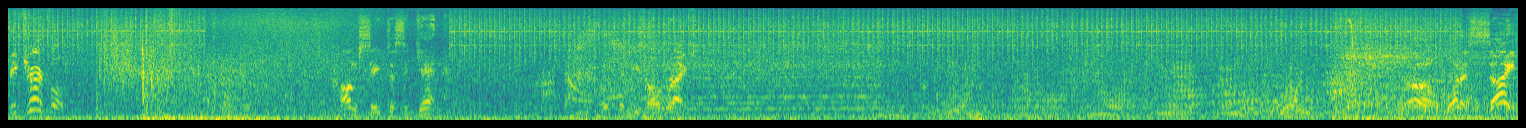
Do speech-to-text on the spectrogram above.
Be careful! Kong saved us again. Hope that he's alright. Oh, what a sight!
